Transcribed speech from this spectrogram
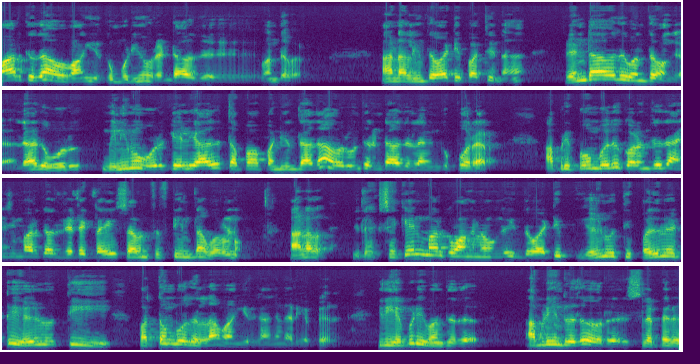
மார்க்கு தான் அவர் வாங்கியிருக்க முடியும் ரெண்டாவது வந்தவர். ஆனால் இந்த வாட்டி பார்த்தீங்கன்னா ரெண்டாவது வந்தவங்க அதாவது ஒரு மினிமம் ஒரு கேள்வியாவது தப்பாக பண்ணியிருந்தா தான் அவர் வந்து ரெண்டாவது லெவனுக்கு போகிறார் அப்படி போகும்போது குறைஞ்சது அஞ்சு மார்க்காவது டிடெக்ட் ஆகி செவன் ஃபிஃப்டீன் தான் வரணும். ஆனால் இதில் செகண்ட் மார்க் வாங்கினவங்க இந்த வாட்டி எழுநூற்றி பதினெட்டு எழுநூற்றி பத்தொம்போதெல்லாம் வாங்கியிருக்காங்க நிறைய பேர். இது எப்படி வந்தது அப்படின்றத ஒரு சில பேர்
